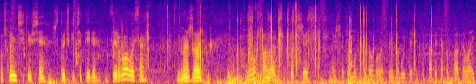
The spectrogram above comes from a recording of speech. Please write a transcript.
окунчиків ще, штучки 4 зірвалося, на жаль. Ну, але хоч щось. Так що кому сподобалось, не забудьте підписатися, поставити лайк.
